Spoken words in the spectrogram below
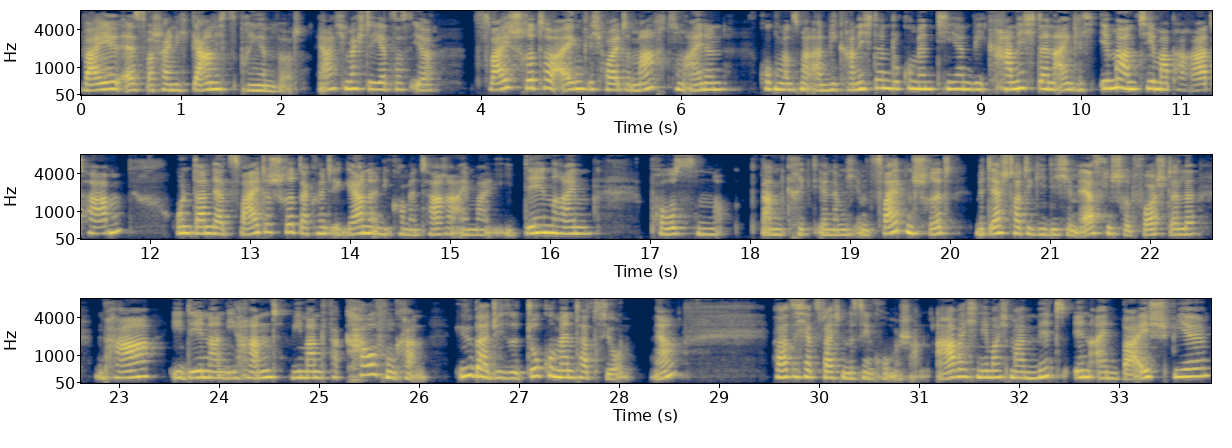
weil es wahrscheinlich gar nichts bringen wird. Ja, ich möchte jetzt, dass ihr zwei Schritte eigentlich heute macht. Zum einen gucken wir uns mal an, wie kann ich denn dokumentieren? Wie kann ich denn eigentlich immer ein Thema parat haben? Und dann der zweite Schritt, da könnt ihr gerne in die Kommentare einmal Ideen rein posten. Dann kriegt ihr nämlich im zweiten Schritt mit der Strategie, die ich im ersten Schritt vorstelle, ein paar Ideen an die Hand, wie man verkaufen kann über diese Dokumentation. Ja, Hört sich jetzt vielleicht ein bisschen komisch an, aber ich nehme euch mal mit in ein Beispiel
